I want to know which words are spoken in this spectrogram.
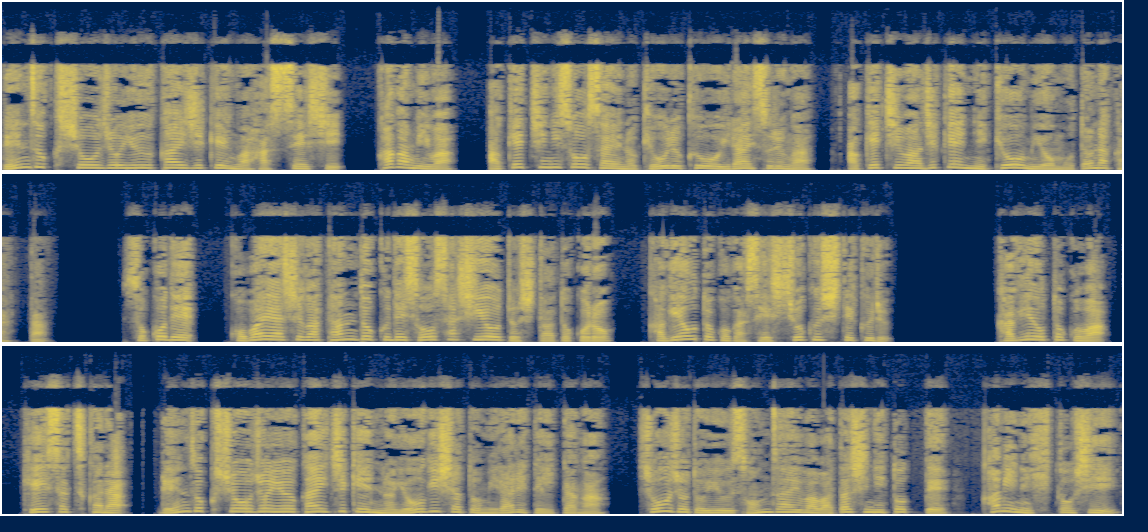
連続少女誘拐事件が発生し、鏡は明智に捜査への協力を依頼するが、明智は事件に興味を持たなかった。そこで、小林が単独で捜査しようとしたところ、影男が接触してくる。影男は、警察から連続少女誘拐事件の容疑者と見られていたが、少女という存在は私にとって神に等しい。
